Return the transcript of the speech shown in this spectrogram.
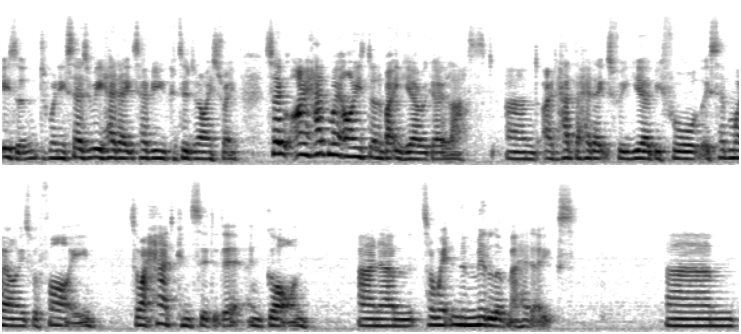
isn't when he says, re headaches, have you considered eye strain? So I had my eyes done about a year ago last and I'd had the headaches for a year before. They said my eyes were fine. So I had considered it and gone and um, so I went in the middle of my headaches. Um,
